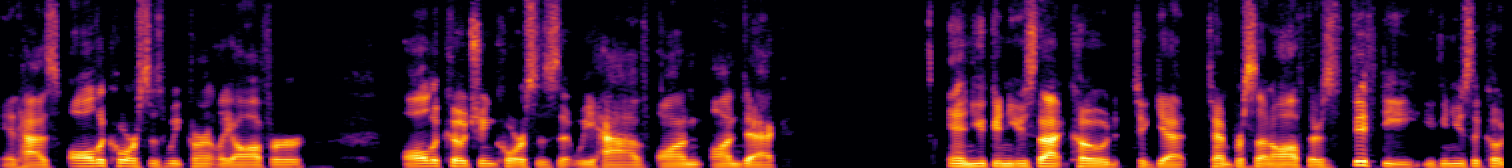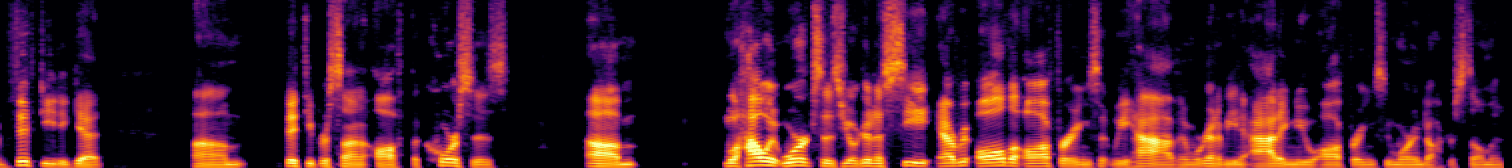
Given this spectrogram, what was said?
It has all the courses we currently offer, all the coaching courses that we have on on deck. And you can use that code to get 10% off. There's 50. You can use the code 50 to get um, 50% off the courses um, well, how it works is you're going to see every all the offerings that we have, and we're going to be adding new offerings. Good morning, Dr. Stillman.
